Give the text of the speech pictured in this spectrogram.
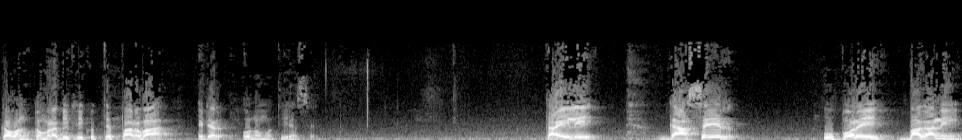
তখন তোমরা বিক্রি করতে পারবা, এটার অনুমতি আছে। তাইলে গাছের উপরে বাগানে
